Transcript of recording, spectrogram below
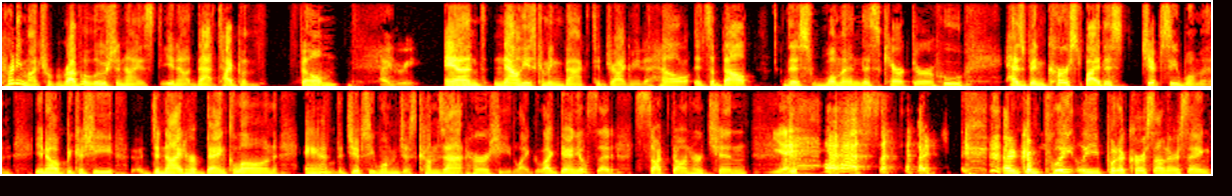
pretty much revolutionized, you know, that type of film. I agree. And now he's coming back to Drag Me to Hell. It's about this woman, this character who has been cursed by this gypsy woman, you know, because she denied her bank loan and the gypsy woman just comes at her. She like like Daniel said, sucked on her chin Yes. and completely put a curse on her saying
